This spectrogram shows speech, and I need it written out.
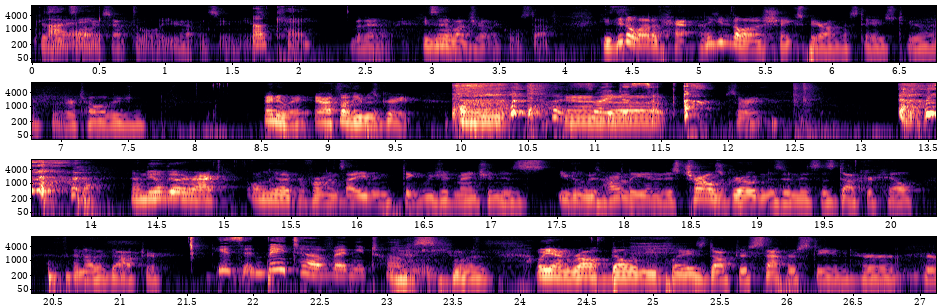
Because it's Alright. unacceptable that you haven't seen these. Okay. But anyway, he's in a bunch of other cool stuff. He did a lot of, ha- I think he did a lot of Shakespeare on the stage too, actually, or television. Anyway, I thought he was great. and uh, sorry. and the only other act, only other performance I even think we should mention is, even though he's hardly in it, is Charles Grodin is in this as Doctor Hill, another doctor. He's in Beethoven. You told Yes, me. he was. Oh yeah, and Ralph Bellamy plays Doctor Saperstein, her her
